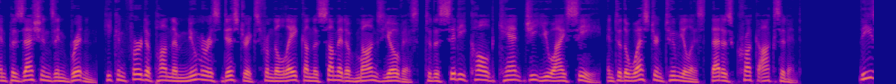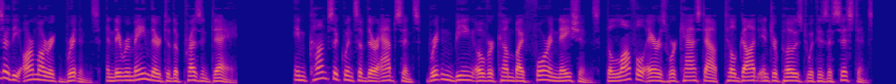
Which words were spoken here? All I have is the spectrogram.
and possessions in Britain, he conferred upon them numerous districts from the lake on the summit of Mons Jovis, to the city called Cant Guic, and to the western tumulus, that is Crux Occident. These are the Armoric Britons, and they remain there to the present day. In consequence of their absence, Britain being overcome by foreign nations, the lawful heirs were cast out, till God interposed with his assistance.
